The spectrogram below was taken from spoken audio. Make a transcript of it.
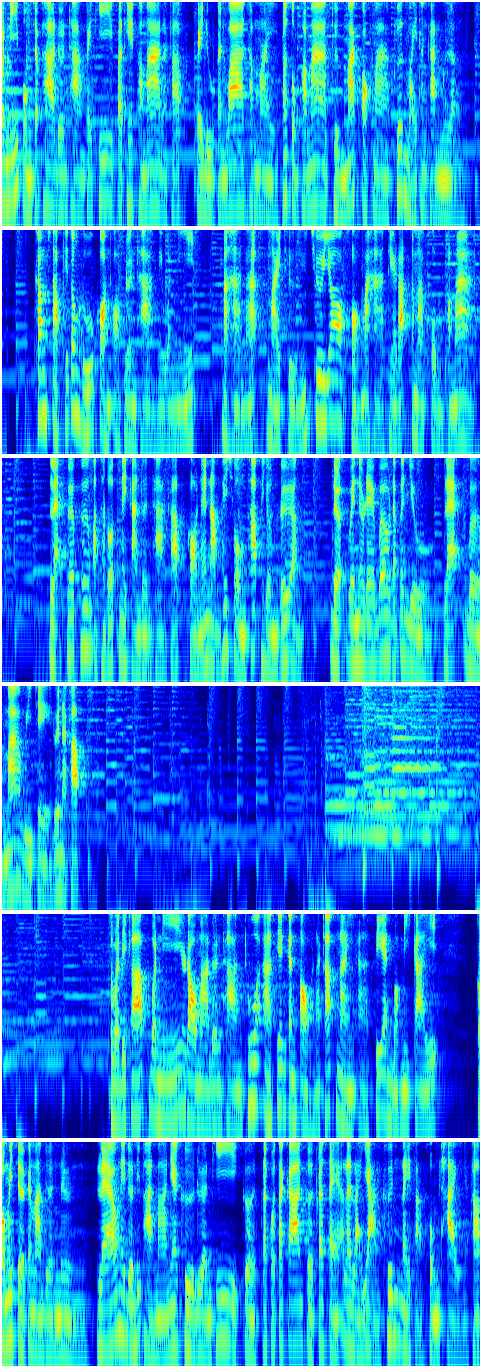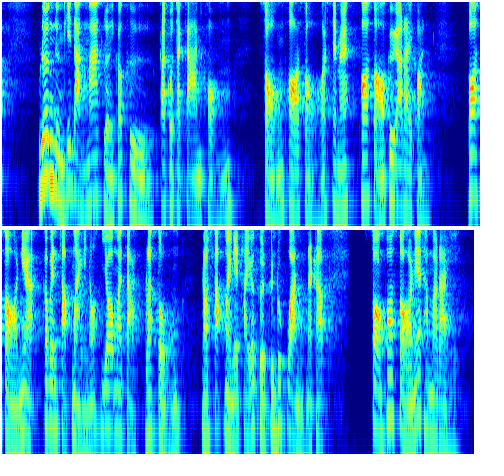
วันนี้ผมจะพาเดินทางไปที่ประเทศพม่านะครับ ไปดูกันว่าทำไมพระสงฆ์พม่าถึงมักออกมาเคลื่อนไหวทางการเมืองคำศัพท์ที่ต้องรู้ก่อนออกเดินทางในวันนี้ มหานะหมายถึงชื่อย่อของมหาเทระสมาคมพม่า และเพื่อเพิ่มอรรถรสในการเดินทางครับขอแนะนำให้ชมภาพยนตร์เรื่อง The Venerable W และ Burma VJ ด้วยนะครับ สวัสดีครับ วันนี้เรามาเดินทางทั่วอาเซียนกันต่อนะครับ ในอาเซียนบอกมีไกด์ก็ไม่เจอกันมาเดือนหนึ่ง แล้วในเดือนที่ผ่านมาเนี่ยคือเดือนที่เกิดปรากฏการณ์เกิดกระแสอะไรหลายอย่างขึ้นในสังคมไทยนะครับ เรื่องหนึ่งที่ดังมากเลยก็คือปรากฏการณ์ของ2พศใช่ไหมพศคืออะไรก่อนพศเนี่ยก็เป็นศัพท์ใหม่เนาะย่อมาจากพระสงฆ์เนาะศัพท์ใหม่ในไทยก็เกิดขึ้นทุกวันนะครับ2พศเนี่ยทำอะไร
